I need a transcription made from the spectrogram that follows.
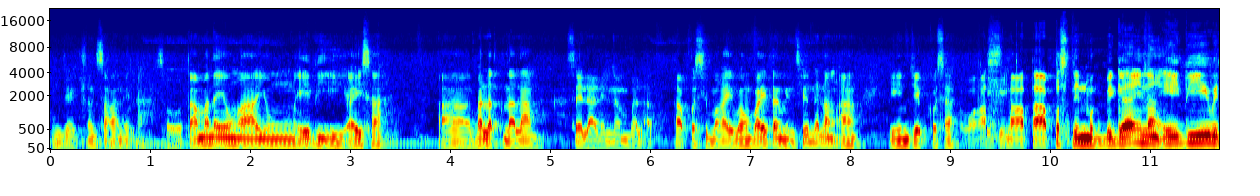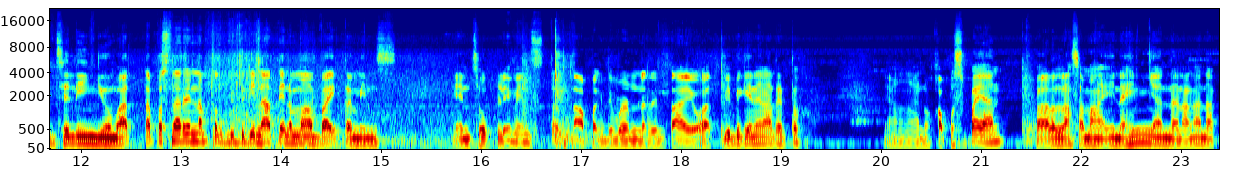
injection sa kanila. So tama na yung ah, yung ADE ay sa ah, balat na lang sa ilalim ng balat. Tapos yung mga ibang vitamins, yun na lang ang i-inject ko sa Wakas, nakatapos din magbigay ng AD with selenium at tapos na rin ang pagbibigay natin ng mga vitamins and supplements. Nakapag-deworm na rin tayo at bibigyan na natin to. Yung ano, kapos pa yan para lang sa mga inahin yan na nanganak.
